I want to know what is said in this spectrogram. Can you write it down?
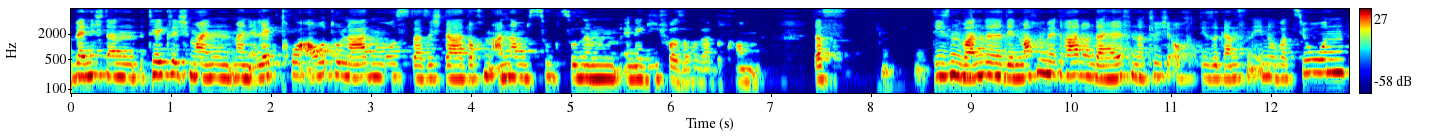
wenn ich dann täglich mein, mein Elektroauto laden muss, dass ich da doch einen anderen Bezug zu einem Energieversorger bekomme. Das, diesen Wandel, den machen wir gerade und da helfen natürlich auch diese ganzen Innovationen,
